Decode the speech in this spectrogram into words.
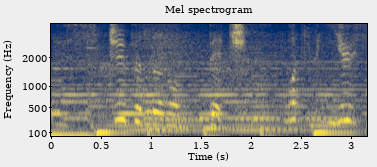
You stupid little bitch. What's the use?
